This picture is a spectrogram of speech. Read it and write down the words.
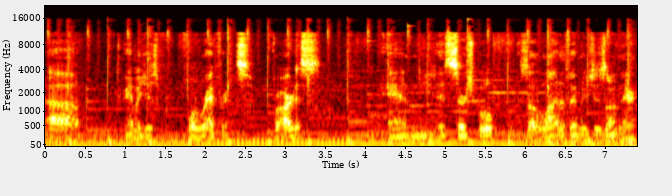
uh, images for reference for artists, and it's searchable. There's a lot of images on there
